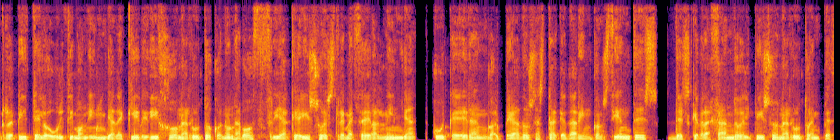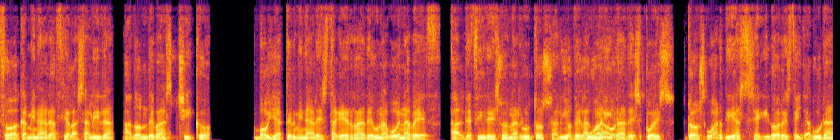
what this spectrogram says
Repite lo último ninja de Kiri dijo Naruto con una voz fría que hizo estremecer al ninja, Ku que eran golpeados hasta quedar inconscientes, desquebrajando el piso Naruto empezó a caminar hacia la salida, ¿a dónde vas chico? Voy a terminar esta guerra de una buena vez. Al decir eso Naruto salió de la Una hora después, dos guardias seguidores de Yagura,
